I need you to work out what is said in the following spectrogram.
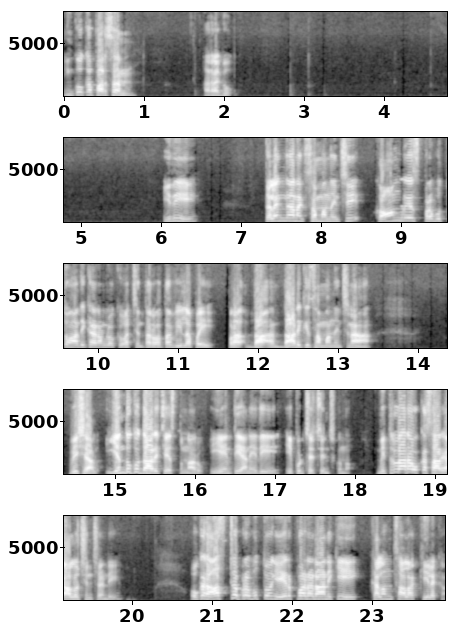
ఇంకొక పర్సన్ రఘు. ఇది తెలంగాణకు సంబంధించి కాంగ్రెస్ ప్రభుత్వం అధికారంలోకి వచ్చిన తర్వాత వీళ్ళపై దాడికి సంబంధించిన విషయాలు. ఎందుకు దాడి చేస్తున్నారు? ఏంటి అనేది ఇప్పుడు చర్చించుకుందాం. మిత్రులారా ఒకసారి ఆలోచించండి. ఒక రాష్ట్ర ప్రభుత్వం ఏర్పడడానికి కలం చాలా కీలకం.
